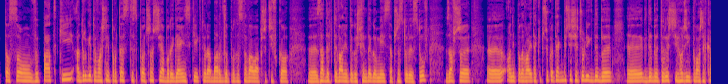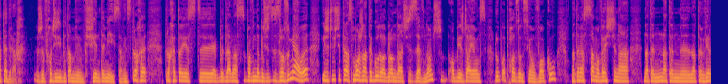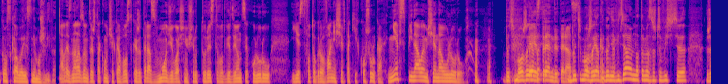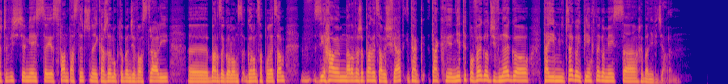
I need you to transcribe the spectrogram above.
to są wypadki, a drugie to właśnie protesty społeczności aborygańskiej, która bardzo protestowała przeciwko e, zadeptywaniu tego świętego miejsca przez turystów. Zawsze e, oni podawali taki przykład, jakbyście się czuli, gdyby, e, gdyby turyści chodzili po waszych katedrach, że wchodziliby tam w święte miejsca, więc trochę, trochę to jest jakby dla nas powinno być zrozumiałe i rzeczywiście teraz można tę górę oglądać z zewnątrz, objeżdżając lub obchodząc ją wokół, natomiast samo wejście na, na, ten, na, ten, na tę wielką skałę jest niemożliwe. Ale znalazłem też taką ciekawostkę, że teraz w modzie właśnie wśród turystów odwiedzających Uluru jest fotografowanie się w takich koszulkach. Nie wspinałem się na Uluru. Być może to ja jest trendy teraz. Być może ja tego nie widziałem, natomiast rzeczywiście, rzeczywiście miejsce jest fantastyczne i każdemu, kto będzie w Australii, yy, bardzo gorąco, gorąco polecam. Zjechałem na rowerze prawie cały świat i tak, tak nietypowego, dziwnego, tajemniczego i pięknego miejsca chyba nie widziałem.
